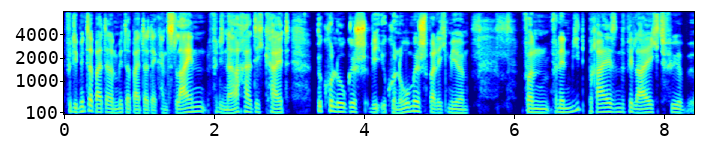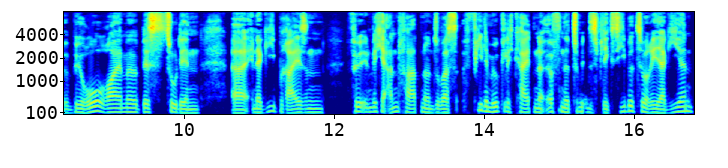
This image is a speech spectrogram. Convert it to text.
für die Mitarbeiterinnen und Mitarbeiter der Kanzleien, für die Nachhaltigkeit, ökologisch wie ökonomisch, weil ich mir von, von den Mietpreisen vielleicht für Büroräume bis zu den äh, Energiepreisen für irgendwelche Anfahrten und sowas viele Möglichkeiten eröffnet, zumindest flexibel zu reagieren.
